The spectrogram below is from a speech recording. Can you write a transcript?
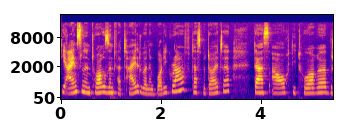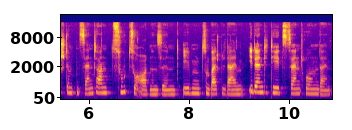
Die einzelnen Tore sind verteilt über den Bodygraph. Das bedeutet, dass auch die Tore bestimmten Centern zuzuordnen sind, eben zum Beispiel deinem Identitätszentrum, deinem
